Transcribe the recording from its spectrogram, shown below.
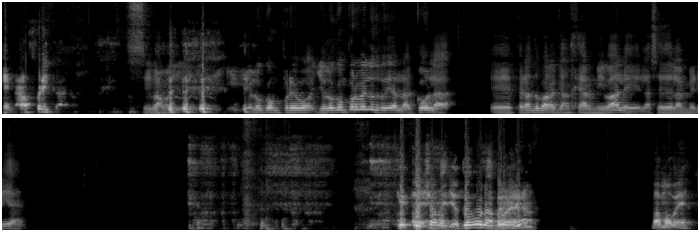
en, África, ¿no? Sí, vamos. y yo lo compruebo, yo lo comprobé el otro día en la cola, eh, esperando para canjear mi vale, en la sede de la Almería, ¿eh? que escúchame, yo tengo una pregunta. Vamos a ver.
